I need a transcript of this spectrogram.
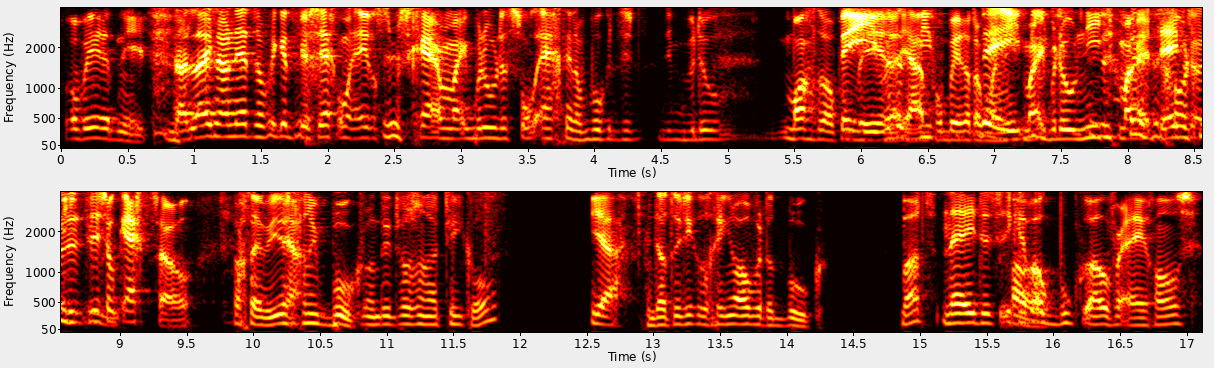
probeer het niet. Nou, het lijkt nou net alsof ik het weer zeg om egels te beschermen, maar ik bedoel, dat stond echt in een boek. Is- Ik bedoel, mag het wel Nee, proberen. ja, niet- probeer het ook nee, maar niet. Maar ik bedoel niet, maar het, Gewoon heeft, niet het is ook echt zo. Wacht even, je zegt Ja. nu boek, want dit was een artikel. Ja. En dat artikel ging over dat boek. Wat? Nee, dus ik heb Oh. ook boeken over egels.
